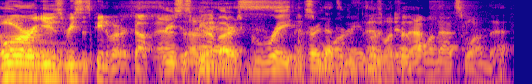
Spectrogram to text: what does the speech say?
or use Reese's peanut butter cup as Reese's uh, peanut butter is great in a I've heard that's amazing. as one for that one. That's one that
